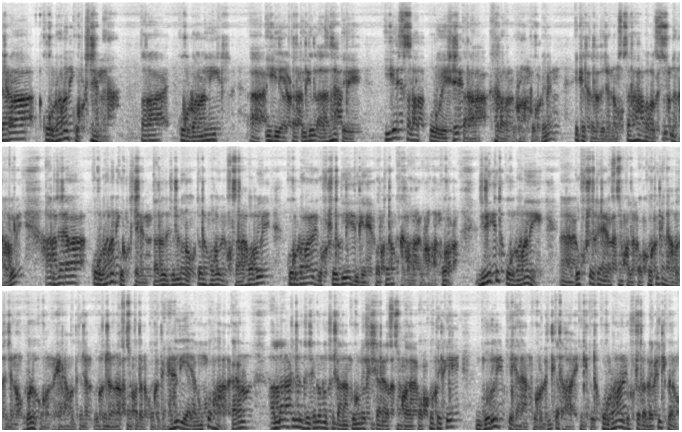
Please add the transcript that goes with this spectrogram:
যারা কোরবানি করছেন না তারা কোরবানির ঈদে অর্থাৎ ঈদুল আজহাতে ঈদের এসে তারা খাবার গ্রহণ করবেন। এটা তাদের জন্য হবে সুন্নাহ হবে। আর যারা কোরবানি করছেন, তাদের জন্য উত্তম হবে হবে। কোরবানির দিয়ে দিনের প্রথম খাবার গ্রহণ করা। যেহেতু কোরবানি আল্লাহ পক্ষ থেকে আমাদের জন্য আমাদের জন্য আল্লাহ পক্ষ থেকে হাদিয়া এবং কারণ আল্লাহর জন্য যে কোনো কিছু দান সেটা আল্লাহ পক্ষ থেকে গরিবকে দান করে দিতে হয়। কিন্তু কোরবানির গোশতটা ব্যতিক্রম।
